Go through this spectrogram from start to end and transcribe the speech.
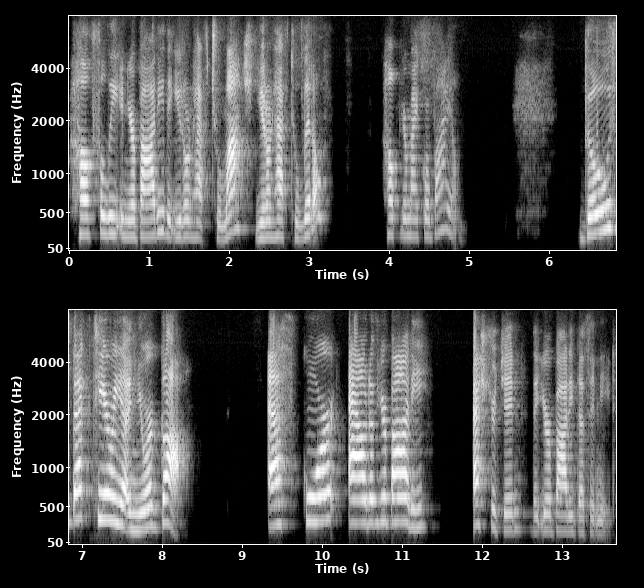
healthily in your body, that you don't have too much, you don't have too little. Help your microbiome. Those bacteria in your gut escort out of your body estrogen that your body doesn't need.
